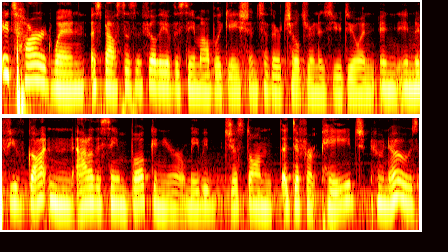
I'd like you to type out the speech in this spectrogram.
it's hard when a spouse doesn't feel they have the same obligation to their children as you do. And, and, and if you've gotten out of the same book and you're maybe just on a different page, who knows?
